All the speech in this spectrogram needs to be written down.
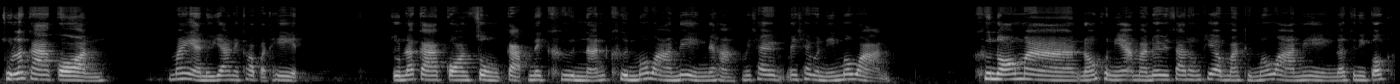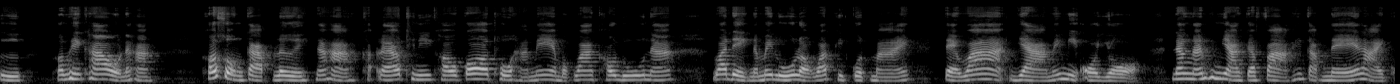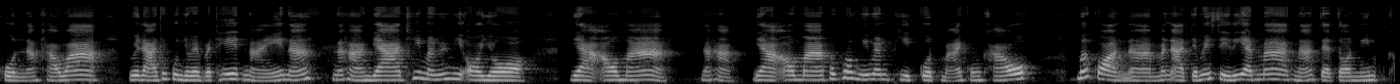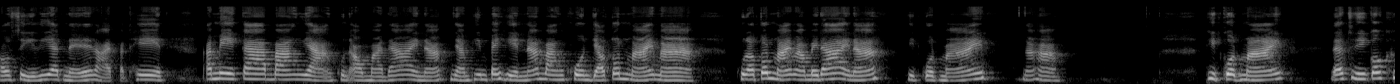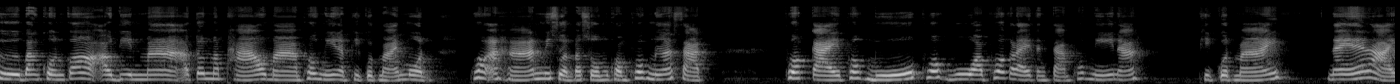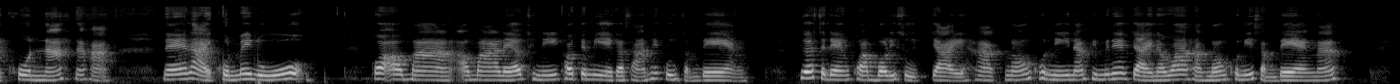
จุลกากร ไม่อนุญาตให้เข้าประเทศ จุลกากรส่งกลับในคืนนั้นคืนเมื่อวานนี่เองนะคะไม่ใช่ไม่ใช่วันนี้เมื่อวาน คือน้องมาน้องคนนี้มาด้วยวีซ่าท่องเที่ยวมาถึงเมื่อวานนี่เอง แล้วทีนี้ก็คือเขาไม่ให้เข้านะคะเขาส่งกลับเลยนะคะ แล้วทีนี้เขาก็โทรหาแม่บอกว่าเขารู้นะ ว่าเด็กนะไม่รู้หรอกว่าผิดกฎหมาย แต่ว่ายาไม่มีออย ดังนั้นพิมอยากจะฝากให้กับแหนหลายคนนะคะว่าเวลาที่คุณจะไปประเทศไหนนะนะคะยาที่มันไม่มีออยอย่าเอามานะคะอย่าเอามาเพราะพวกนี้มันผิดกฎหมายของเขาเมื่อก่อนนะมันอาจจะไม่ซีเรียสมากนะ แต่ตอนนี้เขาซีเรียสในหลายประเทศ อเมริกาบางอย่างคุณเอามาได้นะ อย่างพิมพ์ไปเห็นนะ บางคนจะเอาต้นไม้มา คุณเอาต้นไม้มาไม่ได้นะ ผิดกฎหมายนะคะ ผิดกฎหมาย แล้วทีนี้ก็คือบางคนก็เอาดินมาเอาต้นมะพร้าวมา พวกนี้นะผิดกฎหมายหมด พวกอาหารมีส่วนผสมของพวกเนื้อสัตว์ พวกไก่พวกหมู พวกวัว พวกอะไรต่างๆ พวกนี้นะ ผิดกฎหมายในหลายคนนะนะคะในหลายคนไม่รู้ ก็เอามาเอามาแล้วทีนี้เขาจะมีเอกสารให้คุณสำแดง เพื่อแสดงความบริสุทธิ์ใจ หากน้องคนนี้นะพี่ไม่แน่ใจนะว่าหากน้องคนนี้สำแดงนะ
